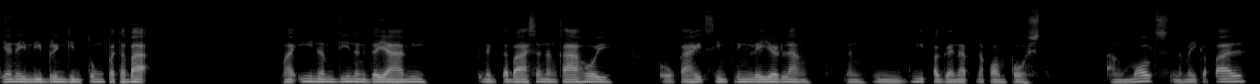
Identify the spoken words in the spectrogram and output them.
Yan ay libreng gintong pataba. Mainam din ang dayami, pinagtabasan ng kahoy, o kahit simpleng layer lang ng hindi paganap na compost. Ang mulch na may kapal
